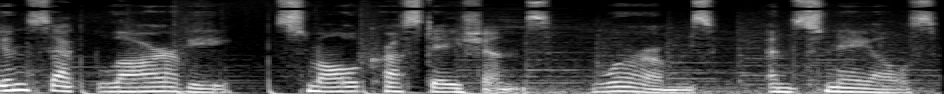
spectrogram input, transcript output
insect larvae, small crustaceans, worms, and snails.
